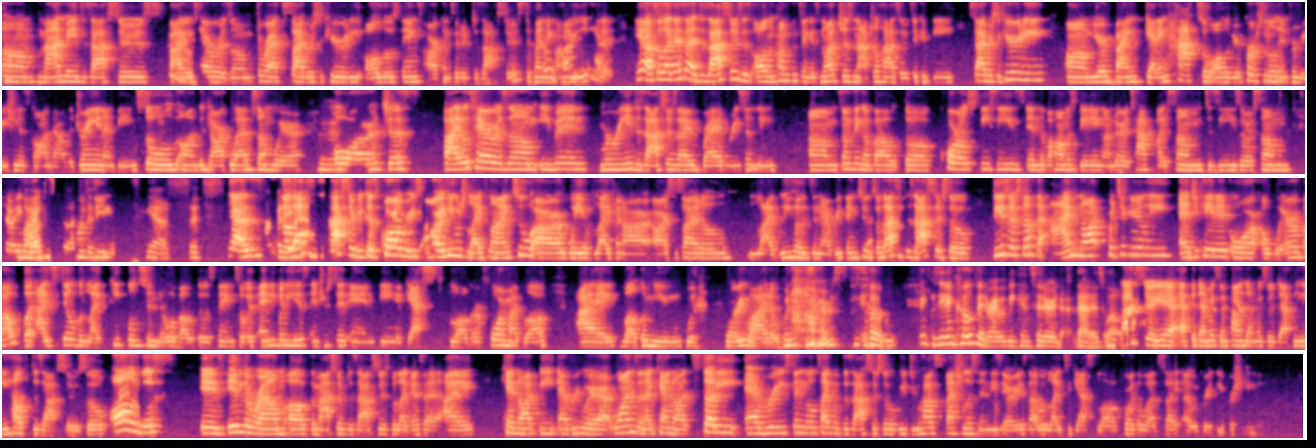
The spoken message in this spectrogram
um, man-made disasters, hmm. bioterrorism, threats, cybersecurity. All those things are considered disasters, depending on how you look at it. Yeah, so like I said, disasters is all encompassing. It's not just natural hazards. It could be cybersecurity, um, your bank getting hacked, so all of your personal information is gone down the drain and being sold on the dark web somewhere, mm-hmm. or just bioterrorism, even marine disasters I read recently. Um, something about the coral species in the Bahamas being under attack by some disease or some virus. Yes, it's yes. So that's a disaster because coral reefs are a huge lifeline to our way of life and our our societal livelihoods and everything too. So that's a disaster. So these are stuff that I'm not particularly educated or aware about, but I still would like people to know about those things. So if anybody is interested in being a guest blogger for my blog, I welcome you with very wide open arms. So because even COVID, right, would be considered that as well. Disaster, yeah. Epidemics and pandemics are definitely health disasters. So all of this is in the realm of the massive disasters. But like I said, I cannot be everywhere at once and I cannot study every single type of disaster. So if we do have specialists in these areas that would like to guest blog for the website, I would greatly appreciate it.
